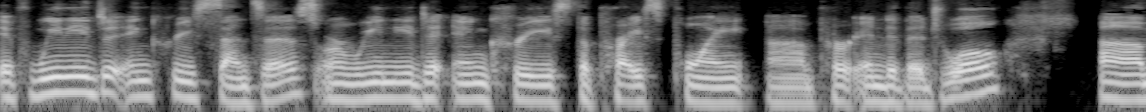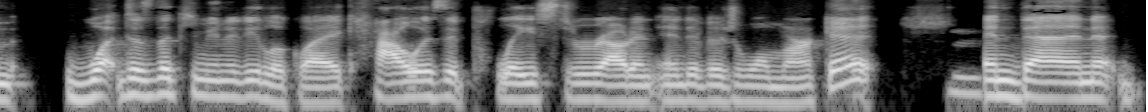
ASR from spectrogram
if we need to increase census or we need to increase the price point uh, per individual, um, what does the community look like? How is it placed throughout an individual market? Mm-hmm. And then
